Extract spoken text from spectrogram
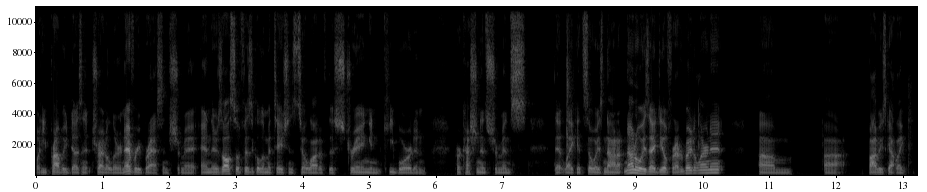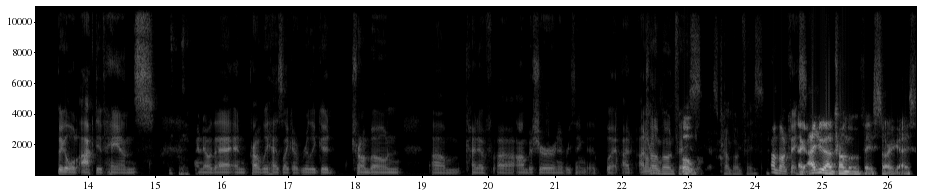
but he probably doesn't try to learn every brass instrument. And there's also physical limitations to a lot of the string and keyboard and percussion instruments that like it's always not not always ideal for everybody to learn it. Um, uh, Bobby's got like big old octave hands. I know that, and probably has like a really good trombone um, kind of uh, embouchure and everything. That, but I, I don't trombone know. face. Oh. Yes, trombone face. Trombone face. I, I do have trombone face. Sorry, guys.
